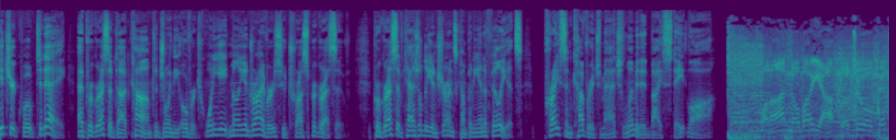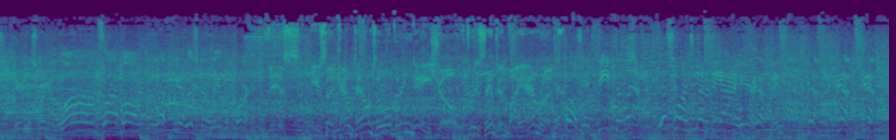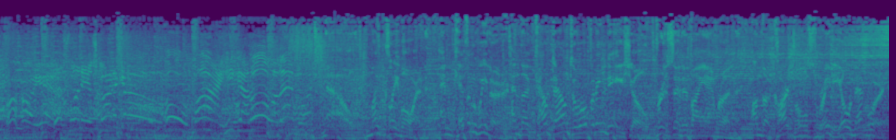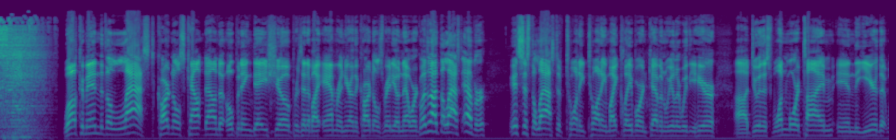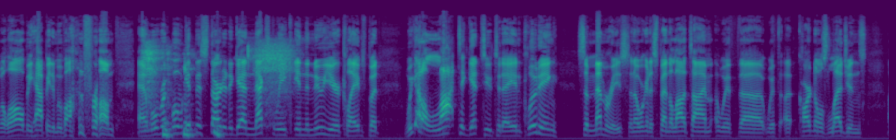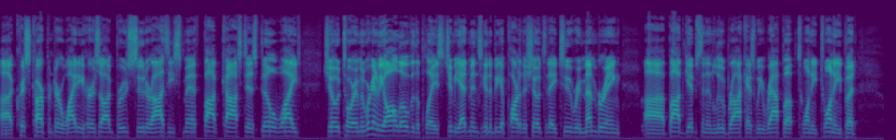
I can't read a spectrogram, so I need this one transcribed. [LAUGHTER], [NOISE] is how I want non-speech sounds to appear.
Get your quote today at progressive.com to join the over 28 million drivers who trust Progressive. Progressive Casualty Insurance Company and Affiliates. Price and coverage match limited by state law. One on, nobody out. The 2 0 pitch. Here to swing a long fly ball into left field. This is going to leave the park. This is the Countdown to Opening Day show, presented by Ameren. That ball's hit deep to left. This one's going to be out of here. Get up, baby. Mike Claiborne and Kevin Wheeler and the Countdown to Opening Day show, presented by Ameren on the Cardinals Radio Network. Welcome into the last Cardinals Countdown to Opening Day show presented by Ameren here on the Cardinals Radio Network. Well, it's not the last ever. It's just the last of 2020. Mike Claiborne, Kevin Wheeler with you here, uh, doing this one more time in the year that we'll all be happy to move [LAUGHS] on from. And we'll, we'll get this started again next week in the new year, Claves. But we got a lot to get to today, including some memories. I know we're going to spend a lot of time with, uh, with uh, Cardinals legends – uh, Chris Carpenter, Whitey Herzog, Bruce Sutter, Ozzie Smith, Bob Costas, Bill White, Joe Torre. I mean, we're going to be all over the place. Jimmy Edmonds going to be a part of the show today, too, remembering uh, Bob Gibson and Lou Brock as we wrap up 2020. But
